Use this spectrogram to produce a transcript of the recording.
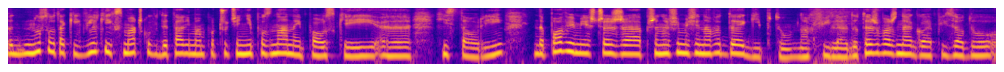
mnóstwo takich wielkich smaczków i detali, mam poczucie niepoznanej polskiej historii. No powiem jeszcze, że przenosimy się nawet do Egiptu na chwilę, do też ważnego epizodu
